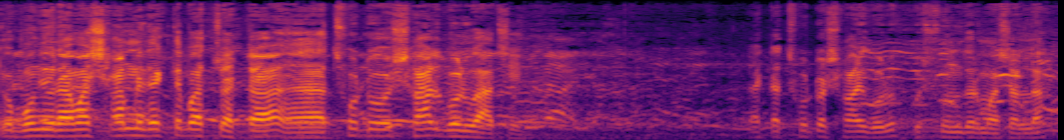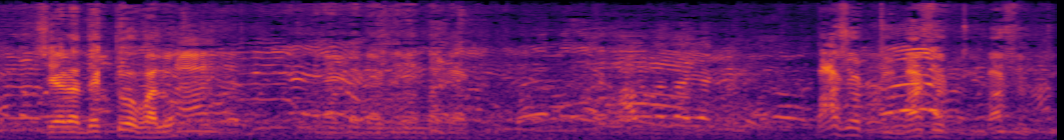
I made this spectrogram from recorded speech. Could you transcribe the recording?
তো বন্ধুরা আমার সামনে দেখতে পাচ্ছ একটা আহ, ছোট ষাঁড় গরু আছে। একটা ছোট ষাঁড় গরু খুব সুন্দর মাসাল্লাহ চেহারা দেখতেও ভালো। বাষট্টি বাষট্টি বাষট্টি।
